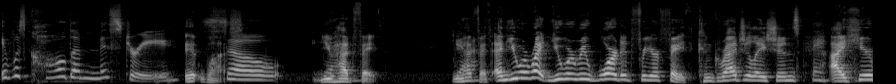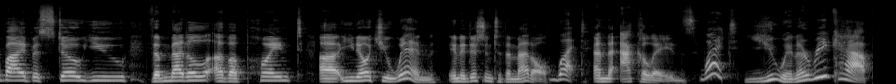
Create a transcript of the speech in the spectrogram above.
it was called a mystery. It was. So You had faith. You had faith. And you were right. You were rewarded for your faith. Congratulations. I hereby bestow you the medal of a point. Uh, you know what you win in addition to the medal? What? And the accolades. What? You win a recap.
